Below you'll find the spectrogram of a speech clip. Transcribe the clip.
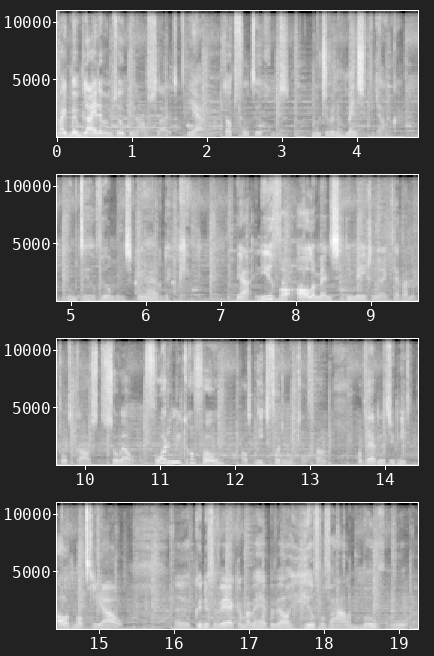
maar ik ben blij dat we hem zo kunnen afsluiten. Ja, Dat voelt heel goed. moeten we nog mensen bedanken. We moeten heel veel mensen bedanken, denk ik. Ja, in ieder geval alle mensen die meegewerkt hebben aan de podcast. Zowel voor de microfoon als niet voor de microfoon. Want we hebben natuurlijk niet al het materiaal eh, kunnen verwerken. Maar we hebben wel heel veel verhalen mogen horen.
